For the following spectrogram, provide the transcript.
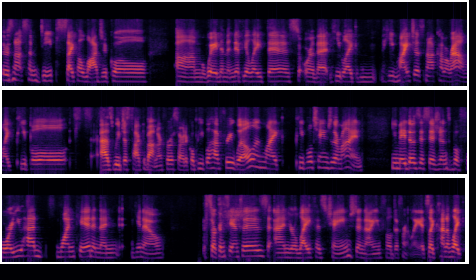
there's not some deep psychological um way to manipulate this or that he like m- he might just not come around. Like people as we just talked about in our first article, people have free will and like people change their mind. You made those decisions before you had one kid and then, you know, circumstances and your life has changed and now you feel differently. It's like kind of like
